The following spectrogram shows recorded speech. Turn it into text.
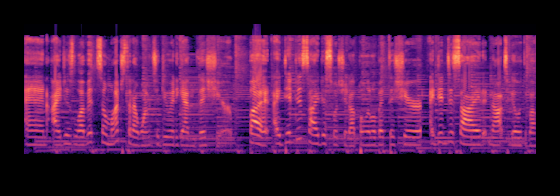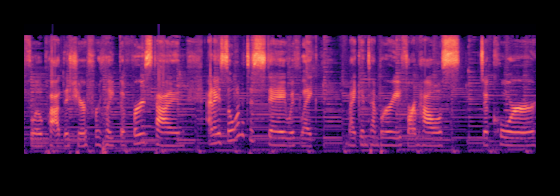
and I just love it so much that I wanted to do it again this year. But I did decide to switch it up a little bit this year. I did decide not to go with the buffalo plaid this year for like the first time, and I still wanted to stay with like my contemporary farmhouse decor.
